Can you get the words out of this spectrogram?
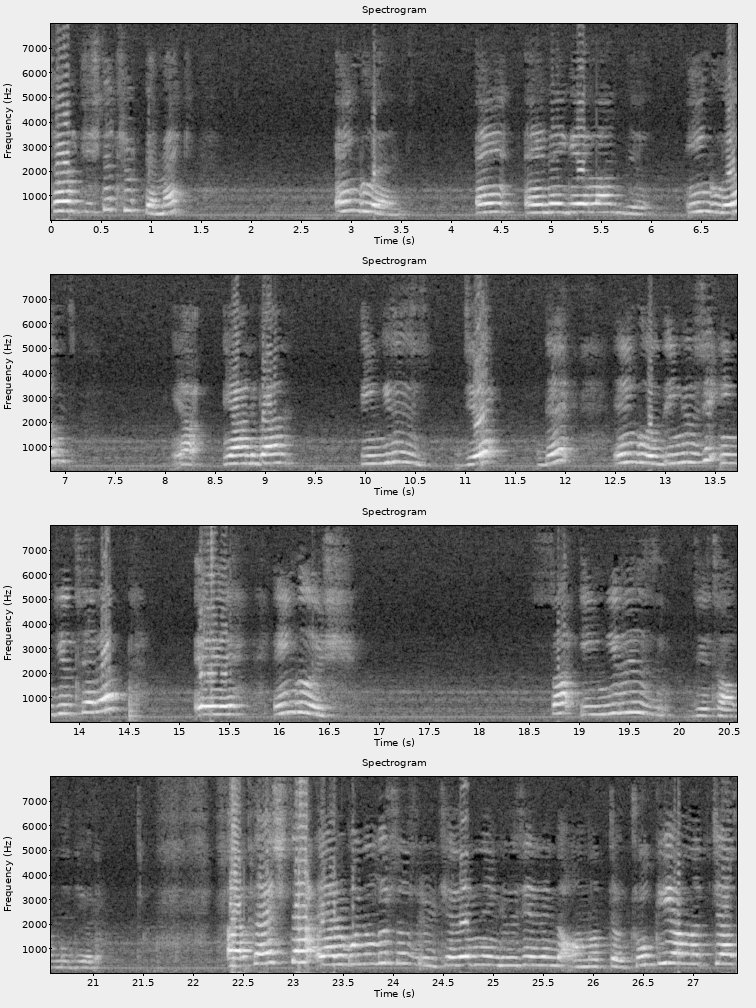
Turkish Türk demek. England, England, England, ya, yani ben İngilizce de England, İngilizce İngiltere, e, English, sa İngilizce tahmin ediyorum. Arkadaşlar eğer abone olursanız ülkelerin İngilizcelerini de anlatacağım. Çok iyi anlatacağız.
